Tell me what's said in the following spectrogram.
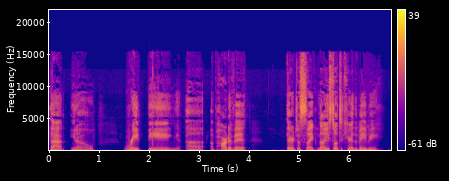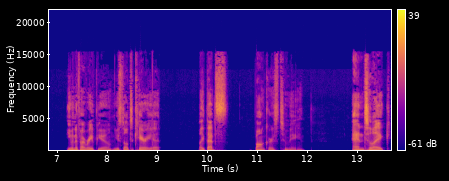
that you know rape being uh, a part of it, they're just like, no, you still have to carry the baby. Even if I rape you, you still have to carry it. Like that's bonkers to me. And to like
